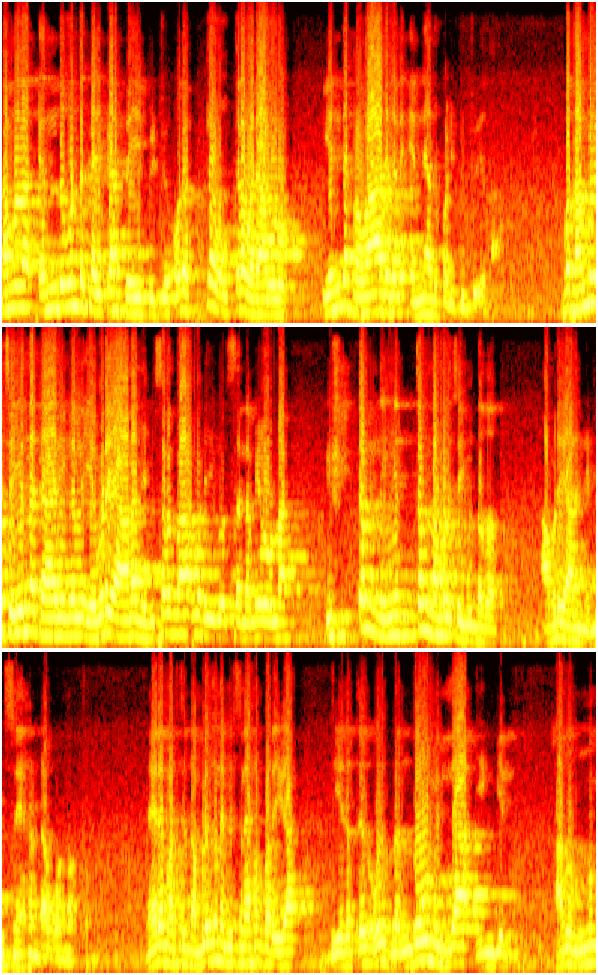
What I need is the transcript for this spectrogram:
നമ്മൾ എന്തുകൊണ്ട് കഴിക്കാൻ പ്രേരിപ്പിച്ചു? ഒരൊറ്റ ഉത്തരം വരാവുള്ളൂ. എന്റെ പ്രവാചകൻ എന്നെ അത് പഠിപ്പിച്ചു എന്നാണ്. അപ്പൊ നമ്മൾ ചെയ്യുന്ന കാര്യങ്ങൾ എവിടെയാണ് നബിസലാഹു ഇഷ്ടം നിമിത്തം നമ്മൾ ചെയ്യുന്നത്? അവിടെയാണ് നബി ഉണ്ടാവുക എന്നർത്ഥം. നേരെ മറിച്ച് നമ്മളിങ്ങനെ നബി സ്നേഹം പറയുക ജീവിതത്തിൽ ഒരു ബന്ധവുമില്ല എങ്കിൽ അതൊന്നും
